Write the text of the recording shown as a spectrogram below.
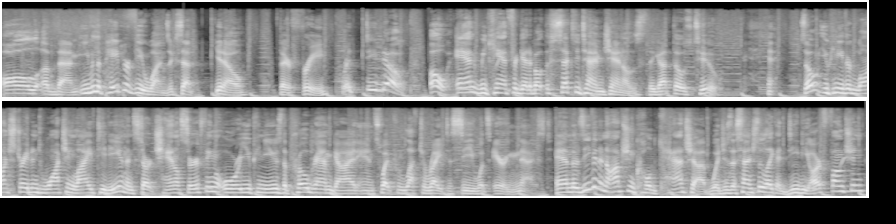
all of them, even the pay-per-view ones, except, you know, they're free. Pretty dope. Oh, and we can't forget about the Sexy Time channels. They got those too. So you can either launch straight into watching live TV and then start channel surfing, or you can use the program guide and swipe from left to right to see what's airing next. And there's even an option called catch up, which is essentially like a DVR function.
